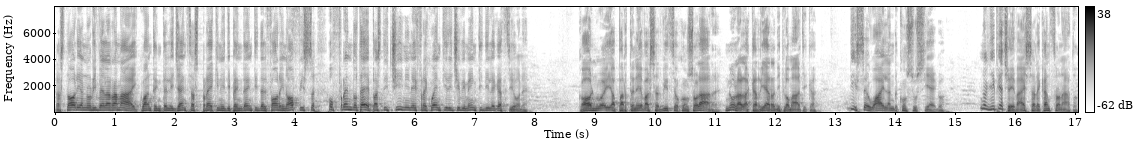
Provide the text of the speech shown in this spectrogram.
La storia non rivelerà mai quanta intelligenza sprechino i dipendenti del Foreign Office offrendo tè e pasticcini nei frequenti ricevimenti di legazione. Conway apparteneva al servizio consolare, non alla carriera diplomatica, disse Wyland con sussiego. Non gli piaceva essere canzonato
